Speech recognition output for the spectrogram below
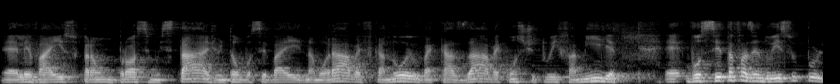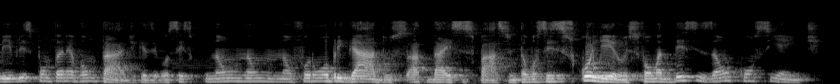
é, levar isso para um próximo estágio, então você vai namorar, vai ficar noivo, vai casar, vai constituir família é, você está fazendo isso por livre e espontânea vontade, quer dizer, vocês não, não, não foram obrigados a dar esse espaço, então vocês escolheram, isso foi uma decisão consciente.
